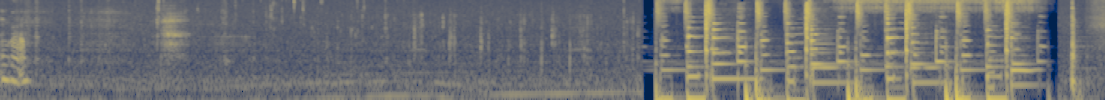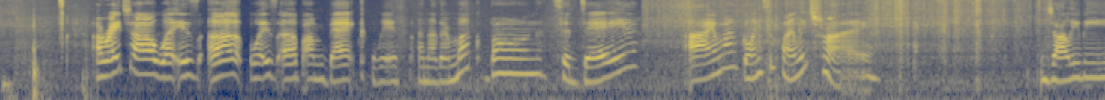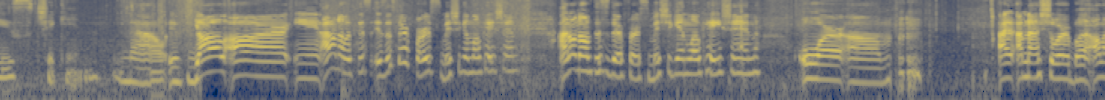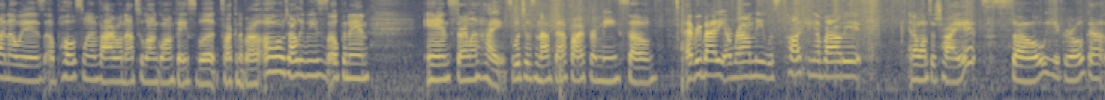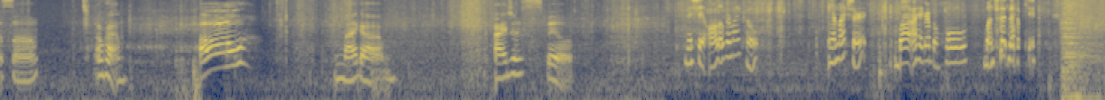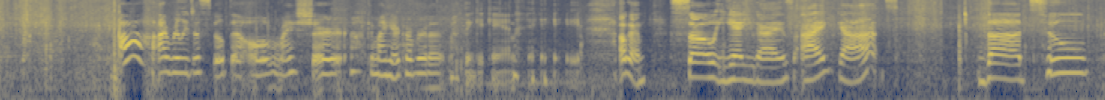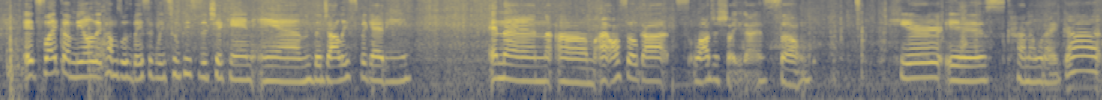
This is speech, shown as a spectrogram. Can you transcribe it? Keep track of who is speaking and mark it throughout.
Speaker 1: Okay. all right y'all. What is up? What is up? I'm back with another mukbang. Today i'm going to finally try Jollibee's chicken now if y'all are in i don't know if this is this their first michigan location i don't know if this is their first michigan location or um I, am not sure, but all I know is a post went viral not too long ago on Facebook talking about, oh, Jollibee's is opening in Sterling Heights, which is not that far from me. So everybody around me was talking about it and I want to try it. So your girl got some. Okay. Oh my God. I just spilled.
Speaker 2: This shit all over my coat and my shirt, but I had got the whole bunch of napkins.
Speaker 1: Oh, I really just spilled that all over my shirt. Can my hair cover it up? I think it can. okay, so yeah, you guys, I got the two, it's like a meal that comes with basically two pieces of chicken and the Jolly Spaghetti. And then um, I also got, well, I'll just show you guys. So here is kind of what I got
